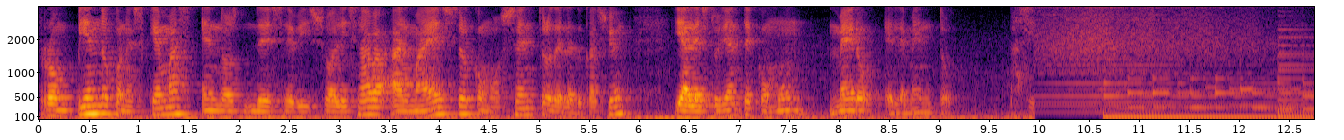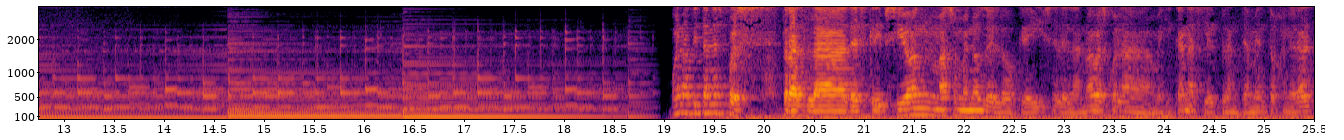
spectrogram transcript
rompiendo con esquemas en donde se visualizaba al maestro como centro de la educación y al estudiante como un mero elemento pasivo. Bueno, titanes, pues tras la descripción más o menos de lo que hice de la nueva escuela mexicana y el planteamiento general,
